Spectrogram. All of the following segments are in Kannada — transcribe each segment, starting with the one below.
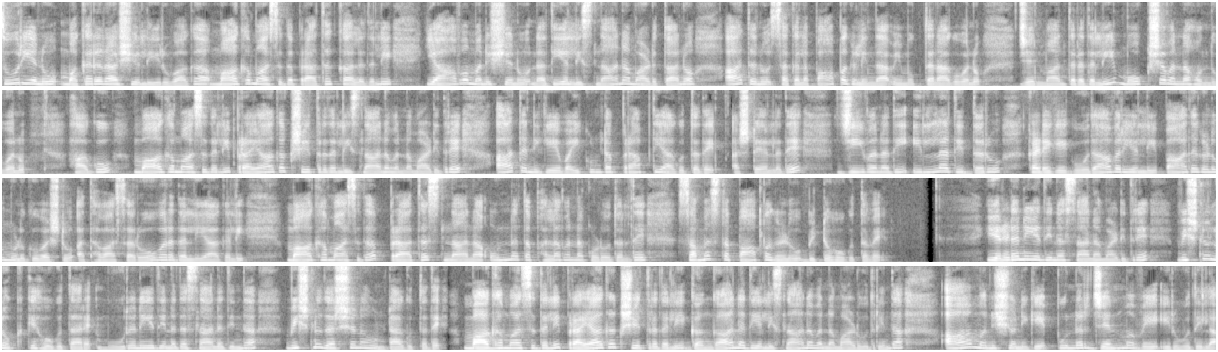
ಸೂರ್ಯನು ಮಕರ ರಾಶಿಯಲ್ಲಿ ಇರುವಾಗ ಮಾಘ ಮಾಸದ ಪ್ರಾತಃ ಕಾಲದಲ್ಲಿ ಯಾವ ಮನುಷ್ಯನು ನದಿಯಲ್ಲಿ ಸ್ನಾನ ಮಾಡುತ್ತಾನೋ ಆತನು ಸಕಲ ಪಾಪಗಳಿಂದ ವಿಮುಕ್ತನಾಗುವನು. ಜನ್ಮಾಂತರದಲ್ಲಿ ಮೋಕ್ಷವನ್ನ ಹೊಂದುವನು. ಹಾಗೂ ಮಾಘ ಮಾಸದಲ್ಲಿ ಪ್ರಯಾಗ ಕ್ಷೇತ್ರದಲ್ಲಿ ಸ್ನಾನವನ್ನು ಮಾಡಿದರೆ ಆತನಿಗೆ ವೈಕುಂಠ ಪ್ರಾಪ್ತಿಯಾಗುತ್ತದೆ. ಅಷ್ಟೇ ಅಲ್ಲದೆ ಜೀವನದಿ ಇಲ್ಲದಿದ್ದರೂ ಕಡೆಗೆ ಗೋದಾವರಿಯಲ್ಲಿ ಪಾದಗಳು ಮುಳುಗುವಷ್ಟು ಅಥವಾ ಸರೋವರದಲ್ಲಿ ಆಗಲಿ ಮಾಘ ಮಾಸದ ಪ್ರಾತಃ ಸ್ನಾನ ಉನ್ನತ ಫಲವನ್ನು ಕೊಡೋದಲ್ಲದೆ ಸಮಸ್ತ ಪಾಪಗಳು ಬಿಟ್ಟು ಹೋಗುತ್ತವೆ. ಎರಡನೆಯ ದಿನ ಸ್ನಾನ ಮಾಡಿದರೆ ವಿಷ್ಣು ಲೋಕಕ್ಕೆ ಹೋಗುತ್ತಾರೆ. ಮೂರನೆಯ ದಿನದ ಸ್ನಾನದಿಂದ ವಿಷ್ಣು ದರ್ಶನ ಉಂಟಾಗುತ್ತದೆ. ಮಾಘ ಮಾಸದಲ್ಲಿ ಪ್ರಯಾಗ ಕ್ಷೇತ್ರದಲ್ಲಿ ಗಂಗಾ ನದಿಯಲ್ಲಿ ಸ್ನಾನವನ್ನು ಮಾಡುವುದರಿಂದ ಆ ಮನುಷ್ಯನಿಗೆ ಪುನರ್ಜನ್ಮವೇ ಇರುವುದಿಲ್ಲ.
